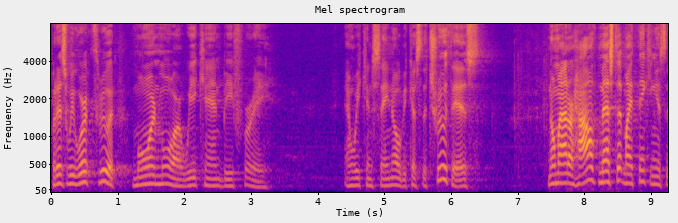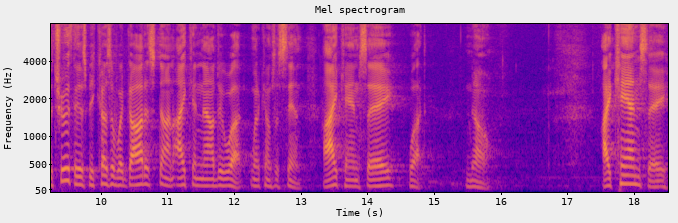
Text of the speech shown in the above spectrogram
But as we work through it, more and more we can be free. And we can say no because the truth is, no matter how messed up my thinking is, the truth is because of what God has done, I can now do what when it comes to sin? I can say what? No. I can say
